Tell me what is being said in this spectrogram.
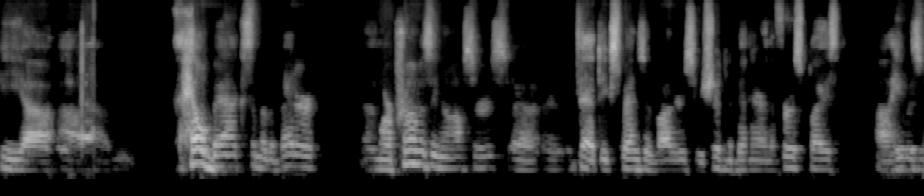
He uh, uh, held back some of the better, uh, more promising officers at the expense of others who shouldn't have been there in the first place. Uh, he was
